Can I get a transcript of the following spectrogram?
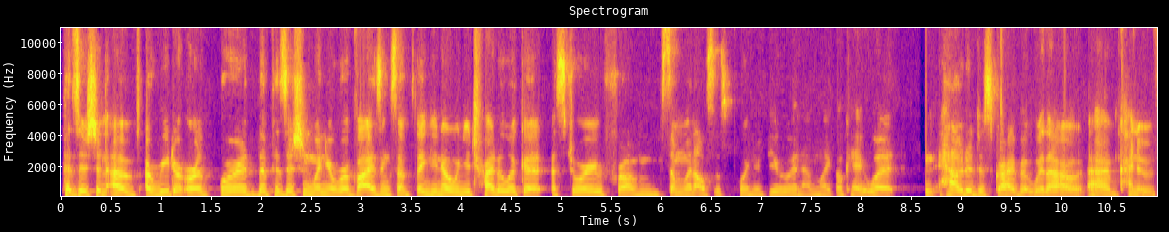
position of a reader or or the position when you're revising something. You know, when you try to look at a story from someone else's point of view, and I'm like, okay, what? How to describe it without um, kind of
